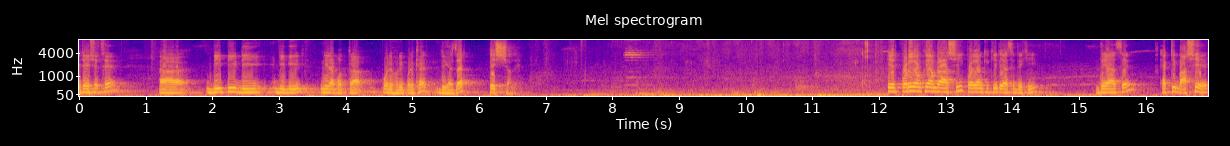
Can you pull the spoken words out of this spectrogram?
এটা এসেছে বিপিডি ডিবির নিরাপত্তা পরিহরি পরীক্ষায় দুই হাজার তেইশ সালে। এর পরের অঙ্কে আমরা আসি, পরের অঙ্কে কী দেওয়া আছে দেখি। দেয়া আছে, একটি বাঁশের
